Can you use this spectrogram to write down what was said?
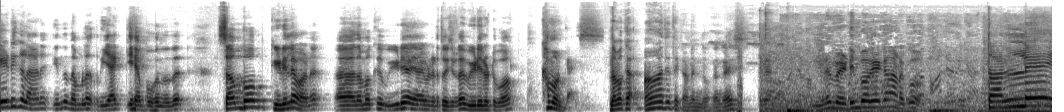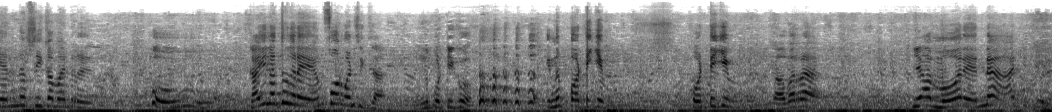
ഏടുകളാണ് ഇന്ന് നമ്മൾ റിയാക്ട് ചെയ്യാൻ പോകുന്നത്. സംഭവം കിടിലമാണ്. നമുക്ക് വീഡിയോ ഞാൻ ഇവിടെ എടുത്ത് വെച്ചിട്ട് വീഡിയോയിലോട്ട് പോവാം. കമോൺ ഗൈസ് നമുക്ക് ആദ്യത്തെ കണ്ടന്റ് നോക്കാം ഗൈസ് വെടിയും നടക്കുമോ തള്ളേ എൻ എഫ് സി കമാൻഡർ ഓ കയ്യിലെത്തുന്നേ എം ഫോർ വൺ സിക്സ് ഇന്ന് പൊട്ടിക്കോ ഇന്ന് പൊട്ടിക്കും. പൊട്ടിക്കും. പവറാ യാ മോനെ എന്നാ ആറ്റിറ്റ്യൂഡ്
